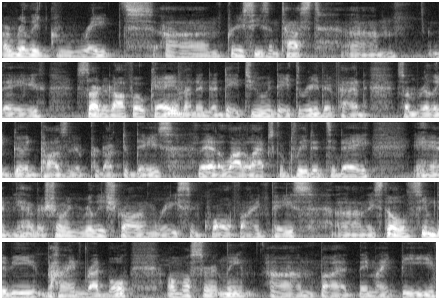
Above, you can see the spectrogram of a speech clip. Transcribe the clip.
a really great um, preseason test. Um, they started off okay, and then into day two and day three, they've had some really good, positive, productive days. They had a lot of laps completed today, and yeah, they're showing really strong race and qualifying pace. Uh, they still seem to be behind Red Bull, almost certainly, um, but they might be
